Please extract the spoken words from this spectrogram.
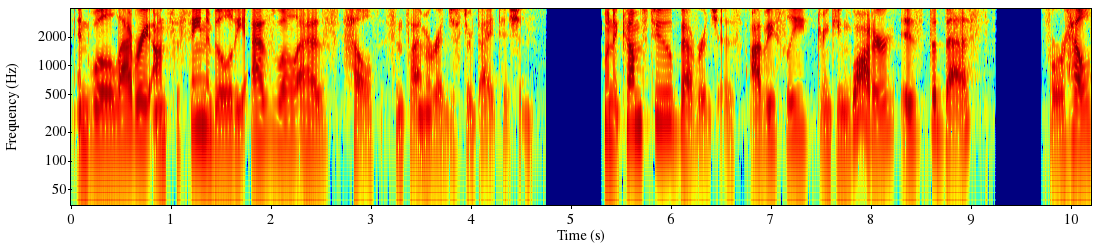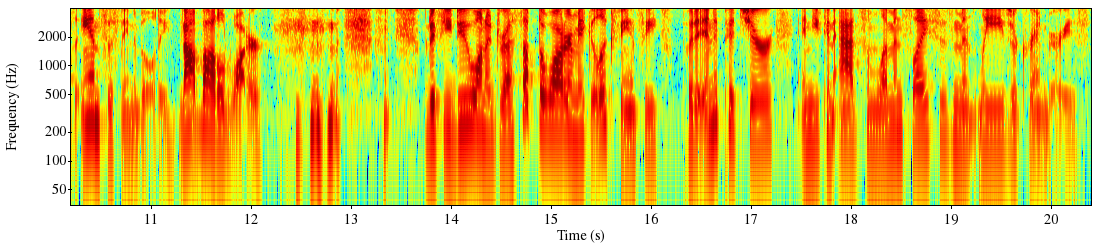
and will elaborate on sustainability as well as health since I'm a registered dietitian. When it comes to beverages, obviously drinking water is the best for health and sustainability, not bottled water. but if you do want to dress up the water and make it look fancy, put it in a pitcher and you can add some lemon slices, mint leaves, or cranberries.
